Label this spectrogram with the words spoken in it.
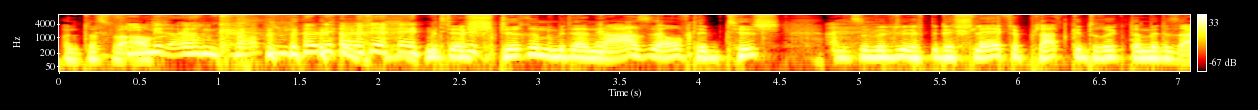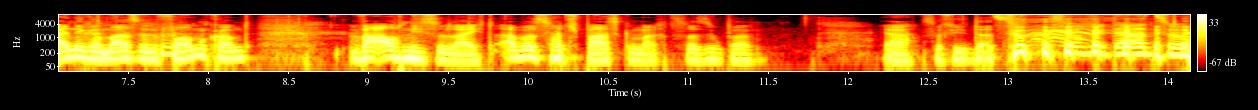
Und das war Wie auch mit euren Körpern, weil ihr eure Hände mit der Stirn und mit der Nase auf dem Tisch und so mit, mit der Schläfe platt gedrückt, damit es einigermaßen in Form kommt. War auch nicht so leicht, aber es hat Spaß gemacht. Es war super. Ja, so viel dazu. so viel dazu.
